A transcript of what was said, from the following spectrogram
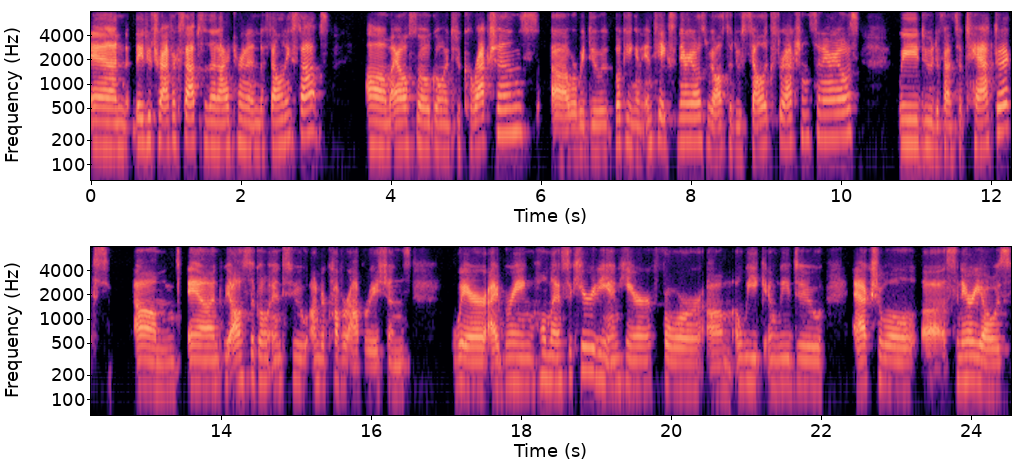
And they do traffic stops and then I turn it into felony stops. Um, I also go into corrections uh, where we do booking and intake scenarios. We also do cell extraction scenarios. We do defensive tactics. Um, and we also go into undercover operations where I bring Homeland Security in here for um, a week and we do actual uh, scenarios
